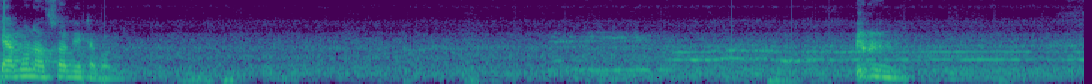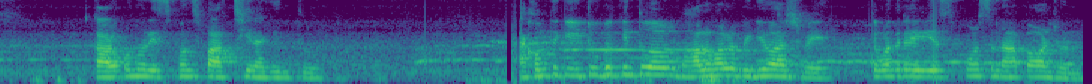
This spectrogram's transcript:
কেমন আছো? আগে এটা বলো। কারও কোনো রেসপন্স পাচ্ছি না কিন্তু। এখন থেকে ইউটিউবে কিন্তু ভালো ভালো ভিডিও আসবে তোমাদের এই রেসপন্স না পাওয়ার জন্য।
